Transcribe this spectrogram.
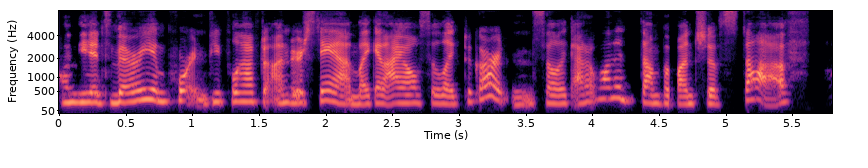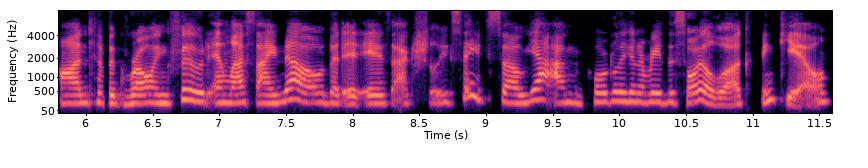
I mean, it's very important. People have to understand. Like, and I also like to garden. So, like, I don't want to dump a bunch of stuff onto the growing food unless I know that it is actually safe. So, yeah, I'm totally going to read the soil book. Thank you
